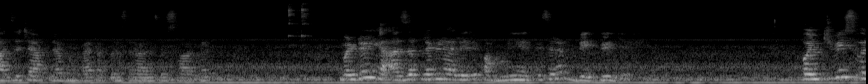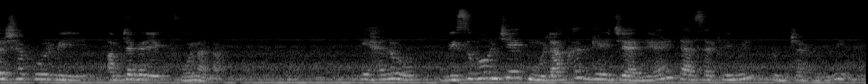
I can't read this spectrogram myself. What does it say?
आजच्या आपल्या भागात आपलं सर्वांचं स्वागत. मंडळी आज आपल्याकडे आलेली पाहुणी आहे ती जरा वेगळी आहे. पंचवीस वर्षापूर्वी आमच्या घरी एक फोन आला. की हॅलो विसुभाऊंची एक मुलाखत घ्यायची आहे आणि त्यासाठी मी तुमच्या घरी येते.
